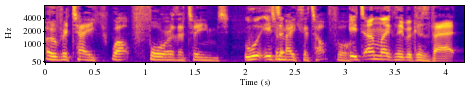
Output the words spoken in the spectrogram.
overtake what four other teams Well, to make the top four. It's unlikely because that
